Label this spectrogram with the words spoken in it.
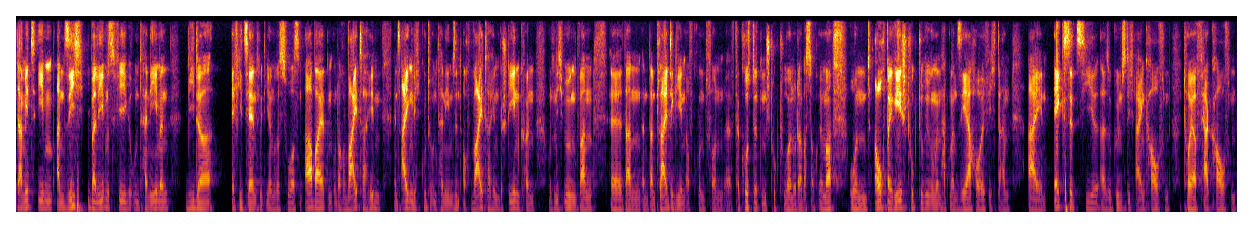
damit eben an sich überlebensfähige Unternehmen wieder effizient mit ihren Ressourcen arbeiten und auch weiterhin, wenn es eigentlich gute Unternehmen sind, auch weiterhin bestehen können und nicht irgendwann äh, dann, dann pleite gehen aufgrund von äh, verkrusteten Strukturen oder was auch immer. Und auch bei Restrukturierungen hat man sehr häufig dann ein Exit-Ziel, also günstig einkaufen, teuer verkaufen.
